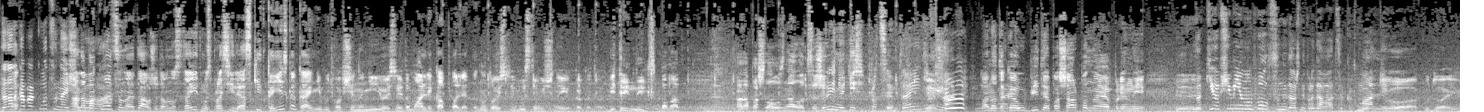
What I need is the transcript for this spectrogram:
Да она а, такая покоцанная еще Она была. покоцанная, да, уже давно стоит. Мы спросили, а скидка есть какая-нибудь вообще на нее, если это Малли Каппалета, ну, то есть выставочный, как это, витринный экспонат. Да. Она пошла, узнала, к сожалению, 10%. Да иди нафиг, Она говори. такая убитая, пошарпанная, блин, и... Э... Такие вообще минимум полцены должны продаваться, как ну, Малли. Да, куда ее?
